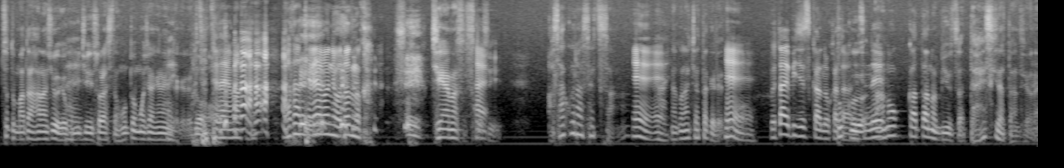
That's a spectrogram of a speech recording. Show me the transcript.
ちょっとまた話を横道にそらせて本当に申し訳ないんだけれど、寺山かまた寺山に戻るのか。違います少し、はい朝倉節さん？えええ亡くなっちゃったけれど、えええ。舞台美術館の方で僕、すね。あの方の美術は大好きだったんですよね。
